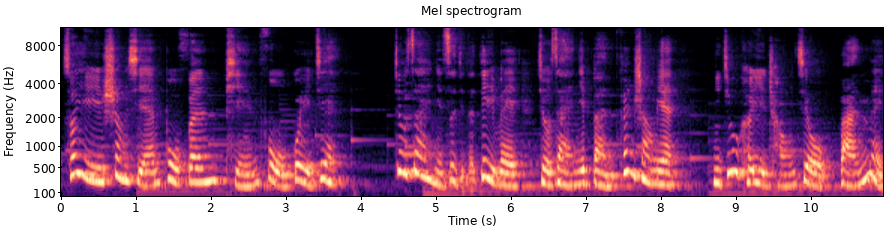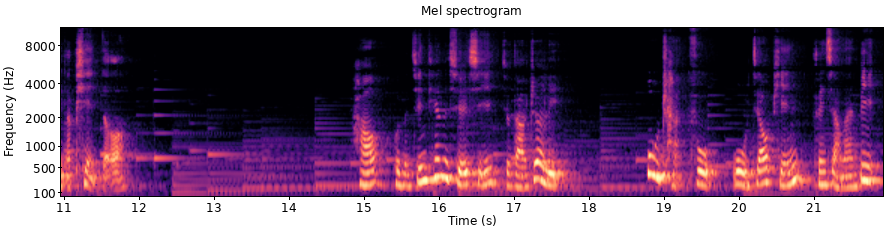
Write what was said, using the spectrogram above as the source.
所以圣贤不分贫富贵贱。就在你自己的地位，就在你本分上面，你就可以成就完美的品德。好，我们今天的学习就到这里。勿产妇，勿交贫，分享完毕。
